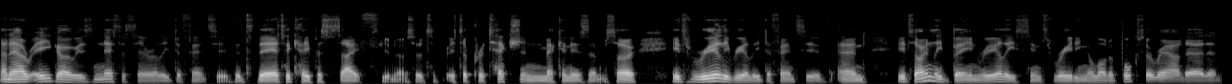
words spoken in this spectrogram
and our ego is necessarily defensive. It's there to keep us safe you know so it's a, it's a protection mechanism. So it's really really defensive. And it's only been really since reading a lot of books around it and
